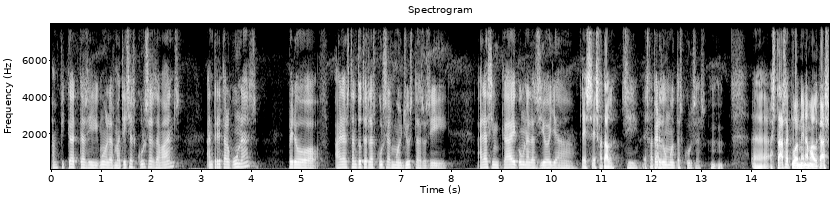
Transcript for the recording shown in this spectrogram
han ficat quasi bueno, les mateixes curses d'abans, han tret algunes, però ara estan totes les curses molt justes, o sigui, ara si em cae com una lesió ja... És, és fatal. Sí, És fatal. perdo moltes curses. Uh -huh. eh, estàs actualment amb el Gas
